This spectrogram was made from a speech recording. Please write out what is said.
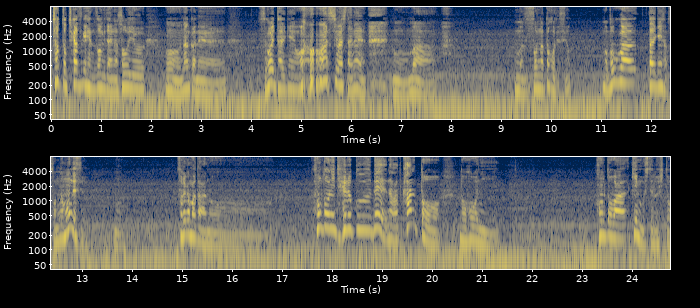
ちょっと近づけへんぞみたいなそういう、うん、なんかねすごい体験を しましたね、うん、まあまあそんなとこですよ、まあ、僕が体験したのはそんなもんですよ、うん、それがまたあのー、本当にヘルプでなんか関東の方に本当は勤務してる人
